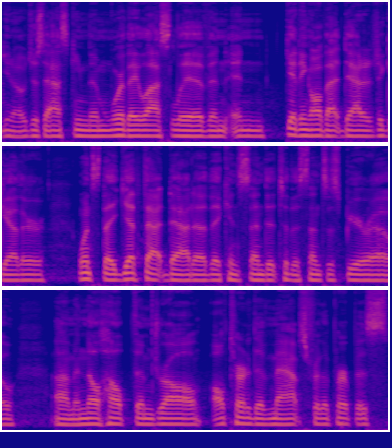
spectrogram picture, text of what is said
you know just asking them where they last live, and and getting all that data together. Once they get that data, they can send it to the Census Bureau, um, and they'll help them draw alternative maps for the purpose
